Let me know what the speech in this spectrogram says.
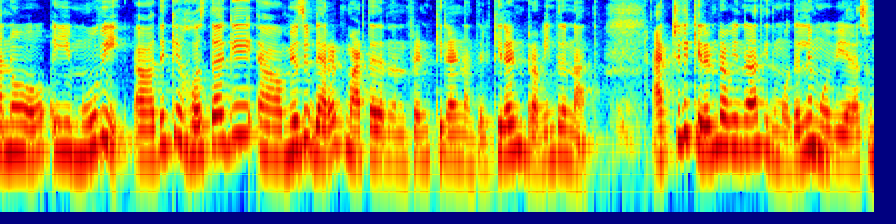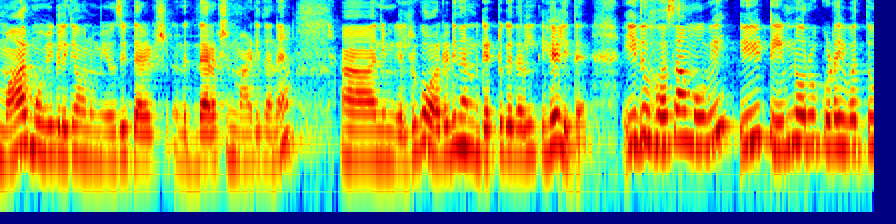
ಅನ್ನೋ ಈ ಮೂವಿ ಅದಕ್ಕೆ ಹೊಸದಾಗಿ ಮ್ಯೂಸಿಕ್ ಡೈರೆಕ್ಟ್ ಮಾಡ್ತಾ ಇದ್ದಾರೆ ನನ್ನ ಫ್ರೆಂಡ್ ಕಿರಣ್ ಅಂತೇಳಿ. ಕಿರಣ್ ರವೀಂದ್ರನಾಥ್. ಆ್ಯಕ್ಚುಲಿ ಕಿರಣ್ ರವೀಂದ್ರನಾಥ್ ಇದು ಮೊದಲನೇ ಮೂವಿ ಅಲ್ಲ. ಸುಮಾರು ಮೂವಿಗಳಿಗೆ ಅವನು ಮ್ಯೂಸಿಕ್ ಡೈರೆಕ್ಷನ್ ಡೈರೆಕ್ಷನ್ ಮಾಡಿದ್ದಾನೆ ನಿಮಗೆಲ್ರಿಗೂ ಆಲ್ರೆಡಿ ನಾನು ಗೆಟ್ ಟುಗೆದರಲ್ಲಿ ಹೇಳಿದ್ದೆ. ಇದು ಹೊಸ ಮೂವಿ ಈ ಟೀಮ್ನವರು ಕೂಡ ಇವತ್ತು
